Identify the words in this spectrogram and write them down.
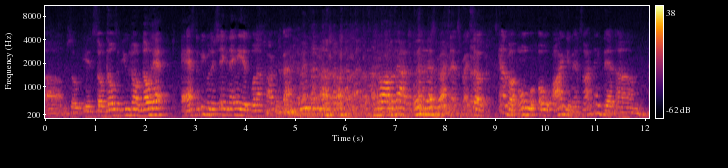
Um, so, and so those of you who don't know that, ask the people that are shaking their heads what I'm talking about. I know all about it. That's right, that's right. So it's kind of an old, old argument. So I think that, um,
